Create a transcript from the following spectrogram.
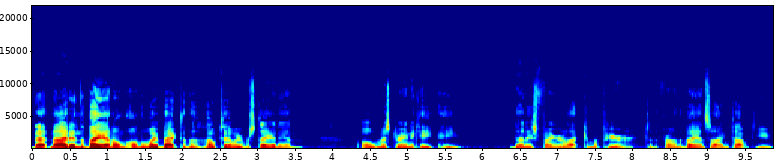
that night in the van on on the way back to the hotel we were staying in, old Mister Enoch, he he done his finger like come up here to the front of the van so I can talk to you.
